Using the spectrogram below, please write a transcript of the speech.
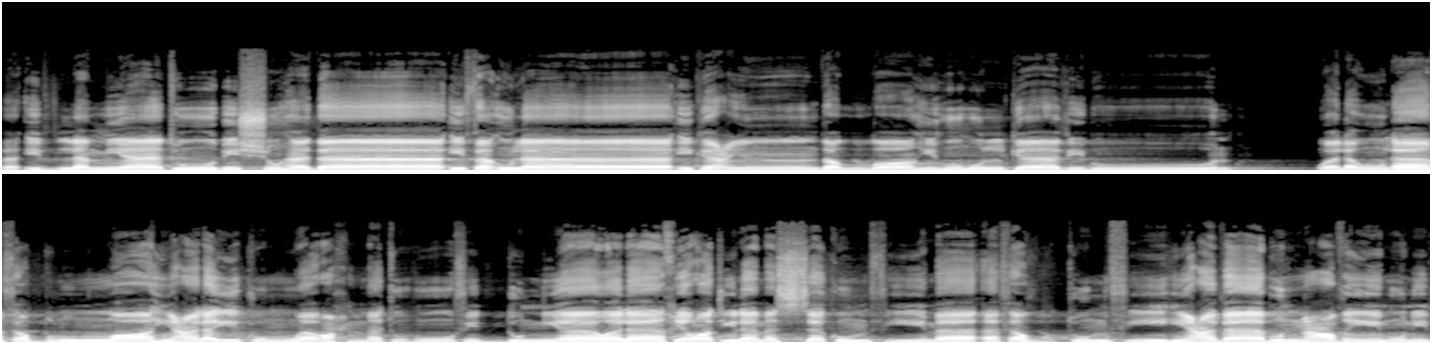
فإذ لم ياتوا بالشهداء فأولئك عند الله هم الكاذبون. ولولا فضل الله عليكم ورحمته في الدنيا والآخرة لمسكم فيما أفضتم فيه عذاب عظيم إذ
